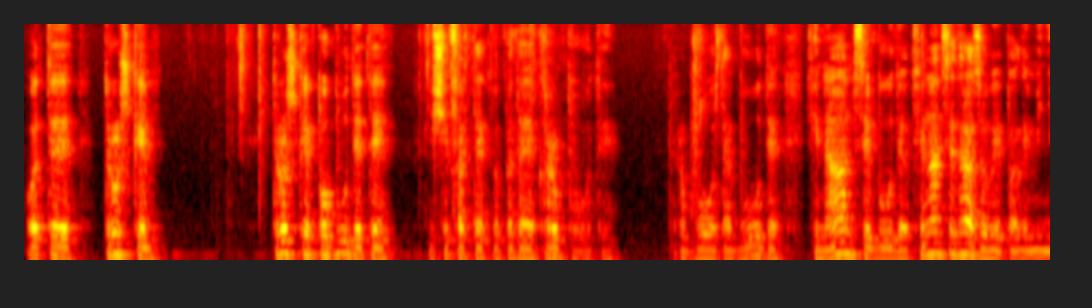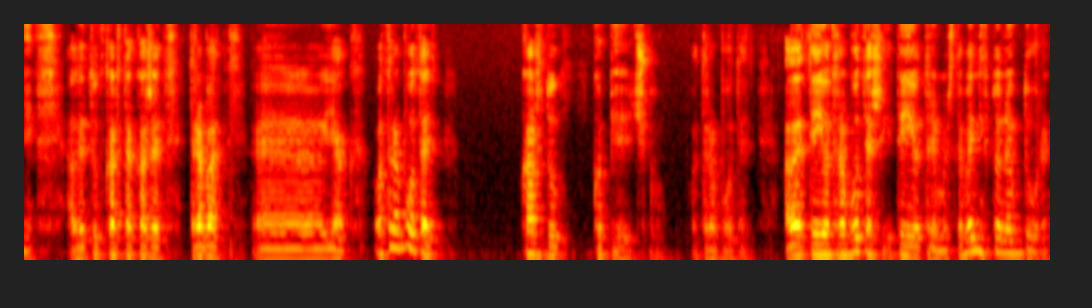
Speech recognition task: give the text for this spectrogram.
От е, трошки, трошки побудете, і ще квартет випадає як роботи. Робота буде, фінанси буде. От фінанси зразу випали мені. Але тут карта каже, треба е, як? Отработати кожну копієчку. Отработати. Але ти її отработаєш і ти її отримаєш. Тебе ніхто не обдуре.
